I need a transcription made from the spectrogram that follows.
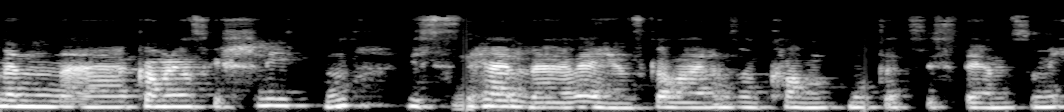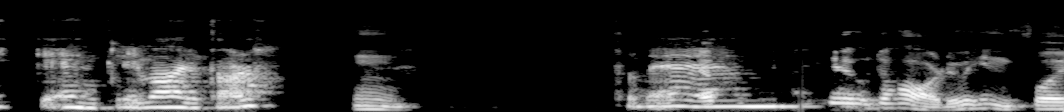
men jeg kan bli ganske sliten hvis mm. hele veien skal være en sånn kamp mot et system som ikke egentlig ivaretar. da. Mm. Så det ja, Du har det jo innenfor,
